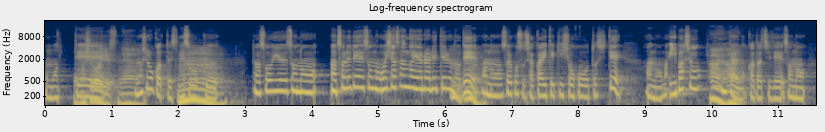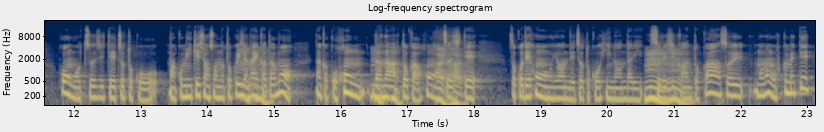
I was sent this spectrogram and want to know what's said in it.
思って面白いですね。面白かったですねすごく。うん。だからそういうその、まあ、それでそのお医者さんがやられてるので、うんうん。あのそれこそ社会的処方としてあの、まあ、居場所みはいはい。たいな形で、その本を通じてちょっとこう、まあ、コミュニケーションそんな得意じゃない方も、なんかこう本棚とか本を通じて、はいそこで本を読んでちょっとコーヒー飲んだりする時間とか、そういうものも含めて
